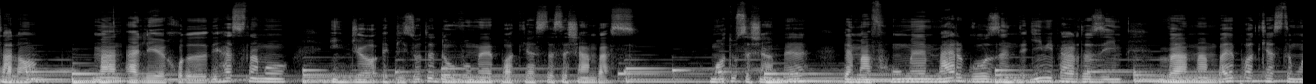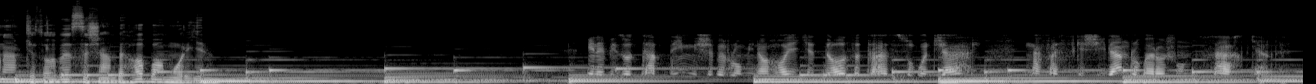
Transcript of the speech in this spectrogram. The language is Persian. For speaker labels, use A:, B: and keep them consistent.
A: سلام. من علی خدادادی هستم و اینجا اپیزود دوم پادکست سهشنبه است. ما تو سهشنبه به مفهوم مرگ و زندگی می‌پردازیم و منبع پادکستمون هم کتاب سهشنبه ها با موریه. این اپیزود تقدیم میشه به رومیناهایی که داز تعصب و جهل نفس کشیدن رو براشون سخت کرده.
